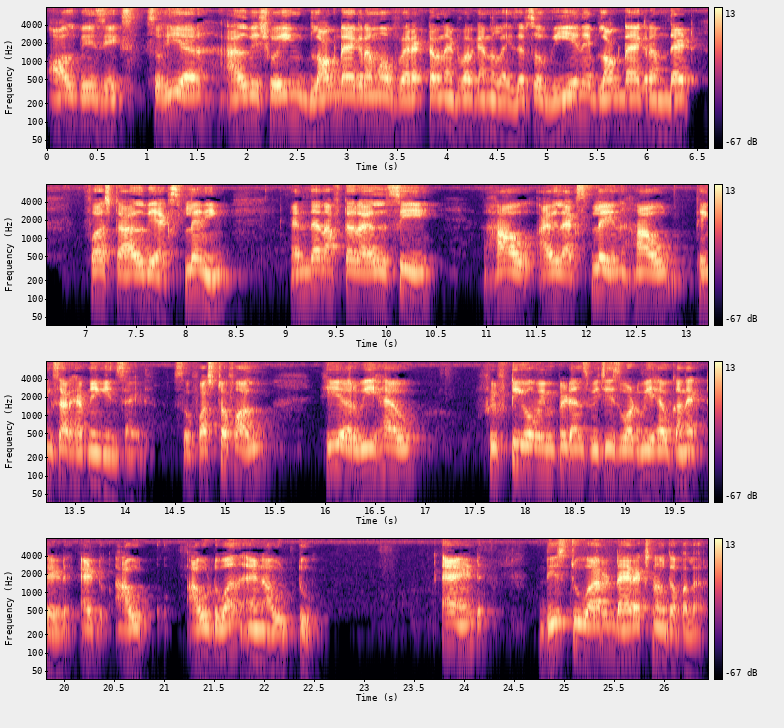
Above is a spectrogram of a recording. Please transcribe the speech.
all basics. So here I'll be showing block diagram of vector network analyzer. So VNA block diagram that first I'll be explaining and then after I'll see how I will explain how things are happening inside. So first of all here we have 50 ohm impedance which is what we have connected at out out 1 and out 2 and these two are directional coupler.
